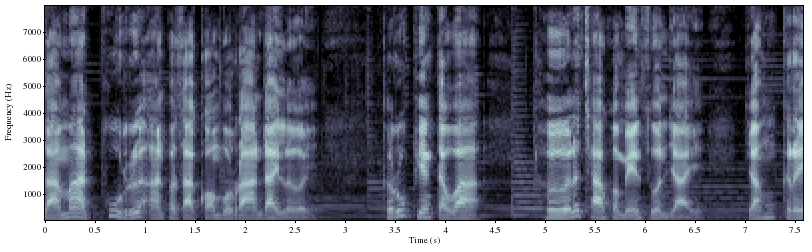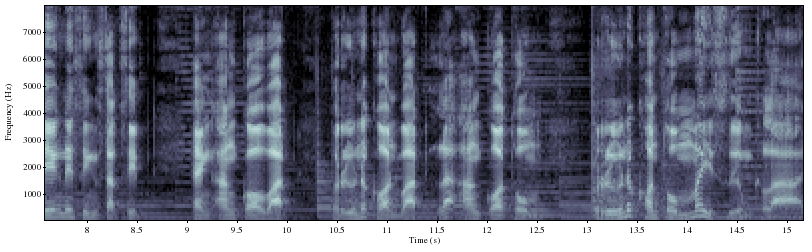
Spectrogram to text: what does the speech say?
สามารถพูดหรืออ่านภาษาขอมโบราณได้เลย เธอรู้เพียงแต่ว่า เธอและชาวเขมรส่วนใหญ่ ยำเกรงในสิ่งศักดิ์สิทธิ์ แห่งอังกอร์วัด หรือนครวัดและอังกอร์ธมหรือนครธมไม่เสื่อมคลาย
